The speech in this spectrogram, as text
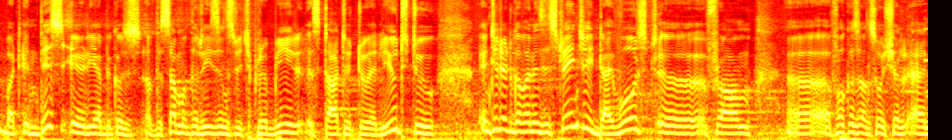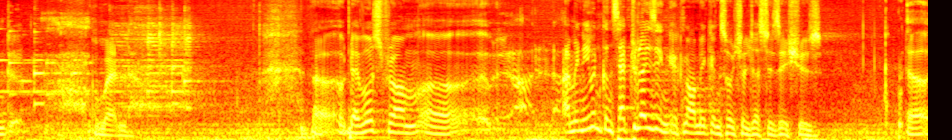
but in this area because of the some of the reasons which Prabir started to allude to internet governance is strangely divorced uh, from uh, focus on social and well uh, diverse from, uh, I mean, even conceptualizing economic and social justice issues. Uh,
